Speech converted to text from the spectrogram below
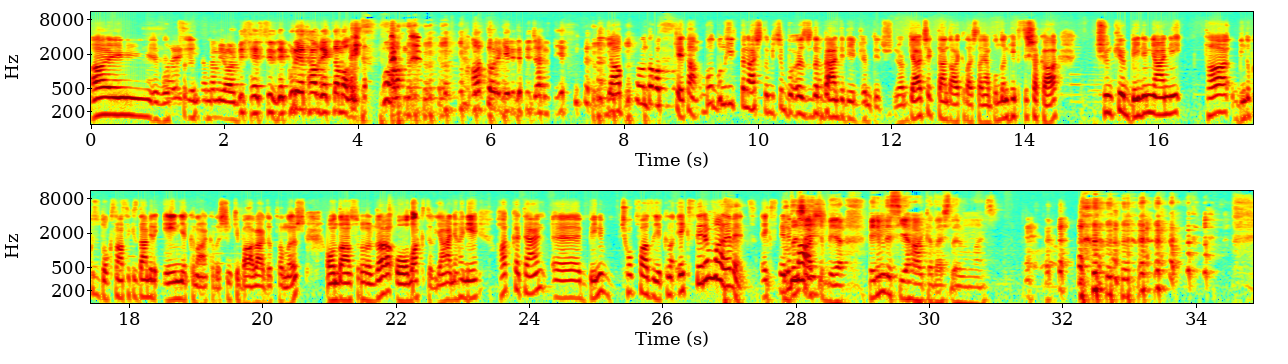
Ay evet. Ay inanamıyorum. Bir sessizlik. Buraya tam reklam an. Az sonra geri döneceğiz diye. ya bu konuda okey tamam. Bu, bunu ilk ben açtığım için bu özrü de ben de diyebilirim diye düşünüyorum. Gerçekten de arkadaşlar yani bunların hepsi şaka. Çünkü benim yani ta 1998'den beri en yakın arkadaşım ki Baver de tanır. Ondan sonra Oğlak'tır. Yani hani hakikaten e, benim çok fazla yakın ekslerim var evet. Ekslerim Bu da var. şey gibi ya. Benim de siyah arkadaşlarım var.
